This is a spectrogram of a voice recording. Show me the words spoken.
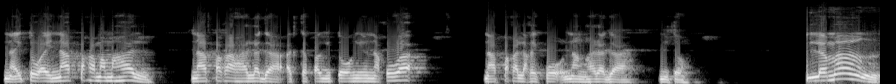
na ito ay napakamamahal, napakahalaga at kapag ito ang iyong nakuha, napakalaki po ng halaga nito. Lamang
